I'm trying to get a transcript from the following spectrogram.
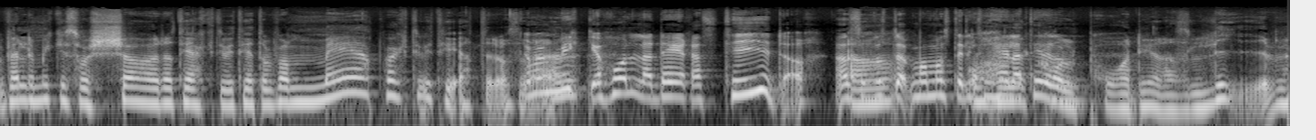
väldigt mycket så köra till aktiviteter och vara med på aktiviteter och Ja, men mycket hålla deras tider. Alltså, Ja. förstå- Man måste liksom och hela tiden koll på deras liv.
